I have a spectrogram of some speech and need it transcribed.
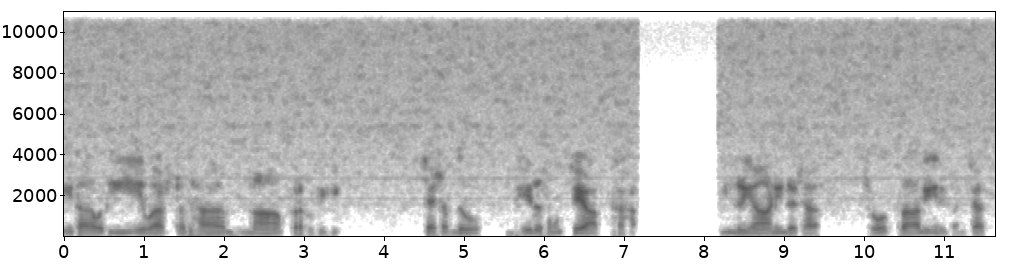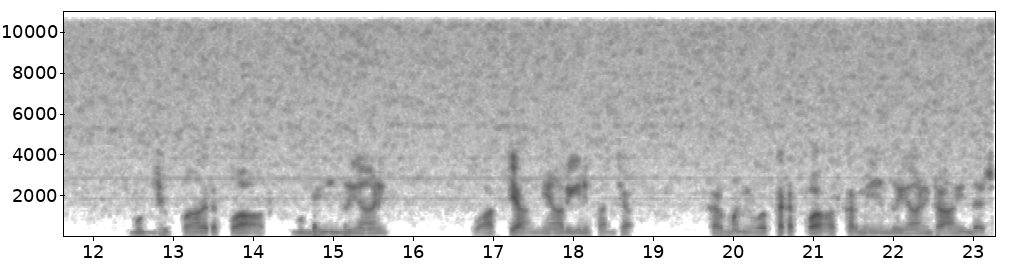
एतावती एव अष्टधा भिन्ना प्रकृतिः। च शब्दो भेदसमुच्चयार्थः। इन्द्रियाणि दश श्रोत्रादीनि पञ्च बुद्ध्युत्पादकत्वात् बुद्धीन्द्रियाणि वाक्यान्यादीनि पञ्च कर्मनिवर्तकत्वात् कर्मेन्द्रियाणि तानि दश।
